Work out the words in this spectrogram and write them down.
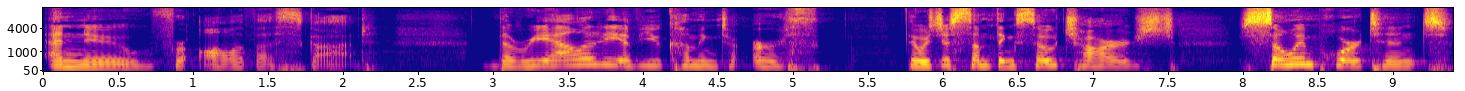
and new for all of us, God. The reality of you coming to earth there was just something so charged, so important,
